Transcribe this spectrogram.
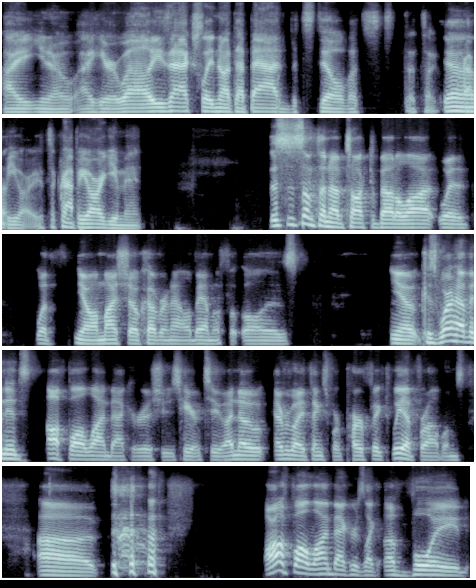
I you know I hear well he's actually not that bad, but still that's that's a Yeah. crappy it's a crappy argument. this is something I've talked about a lot with with you know on my show covering Alabama football is you know because we're having ins- off-ball linebacker issues here too. I know everybody thinks we're perfect. We have problems. Uh, our off-ball linebackers like avoid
